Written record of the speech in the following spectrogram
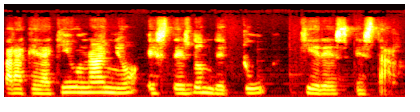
para que de aquí a un año estés donde tú quieres estar.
